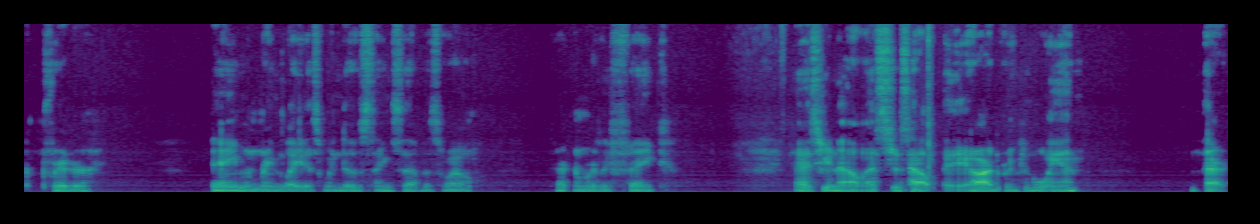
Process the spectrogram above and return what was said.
computer. They even bring the latest Windows things up as well. They're really fake. As you know, that's just how they are to bring people in. They're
